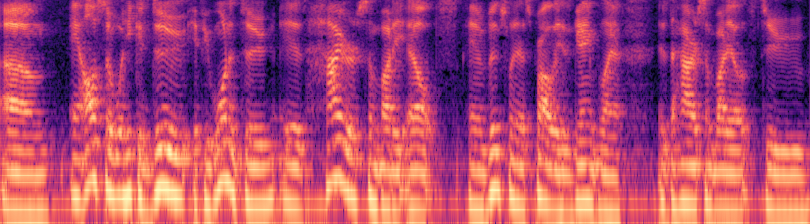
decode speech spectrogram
Um, and also, what he could do if he wanted to is hire somebody else, and eventually, that's probably his game plan: is to hire somebody else to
